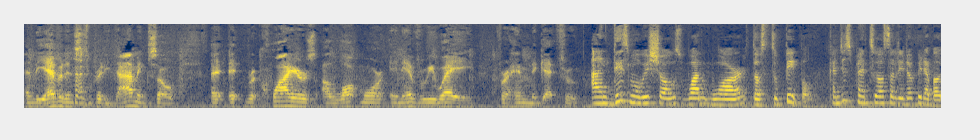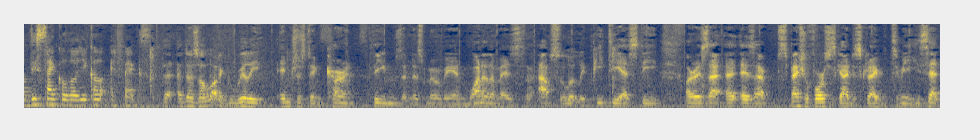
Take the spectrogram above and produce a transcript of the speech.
and the evidence is pretty damning. So it, it requires a lot more in every way for him to get through. And this movie shows what war does to people. Can you explain to us a little bit about these psychological effects? Uh, there's a lot of really interesting current themes in this movie, and one of them is absolutely PTSD, or as a, uh, as a special forces guy described it to me, he said,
